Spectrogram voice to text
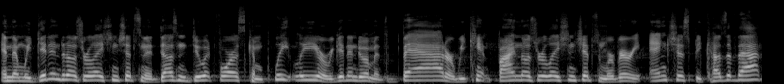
and then we get into those relationships and it doesn't do it for us completely, or we get into them, it's bad, or we can't find those relationships and we're very anxious because of that.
